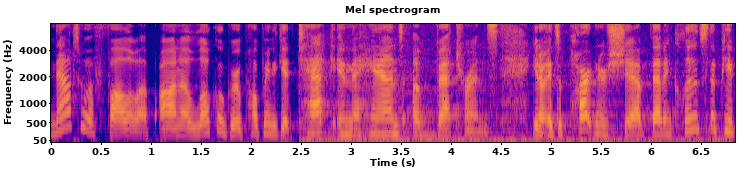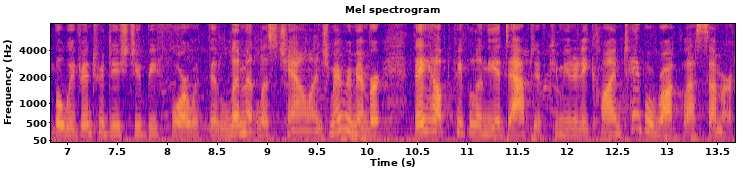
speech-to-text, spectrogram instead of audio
Now to a follow-up on a local group hoping to get tech in the hands of veterans. You know, it's a partnership that includes the people we've introduced you before with the Limbitless Challenge. You may remember they helped people in the adaptive community climb Table Rock last summer.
